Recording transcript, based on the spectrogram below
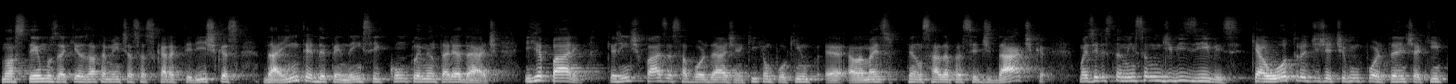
nós temos aqui exatamente essas características da interdependência e complementariedade. E reparem que a gente faz essa abordagem aqui, que é um pouquinho, é, ela é mais pensada para ser didática, mas eles também são indivisíveis, que é outro adjetivo importante aqui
